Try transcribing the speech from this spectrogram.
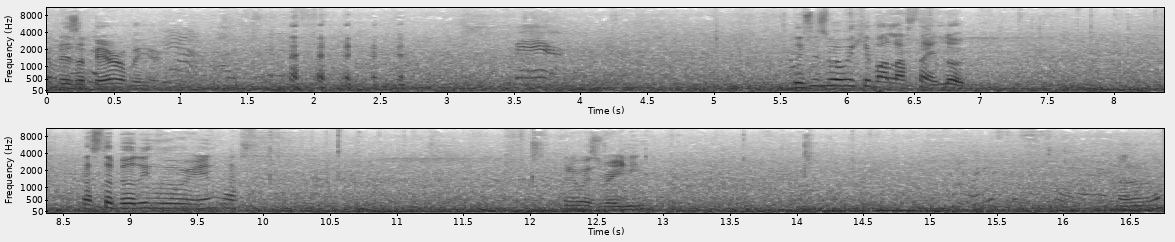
Oh, there's a bear over here. Bear. This is where we came out last night. Look. That's the building we were in last when it was raining. What is this for? I don't know.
